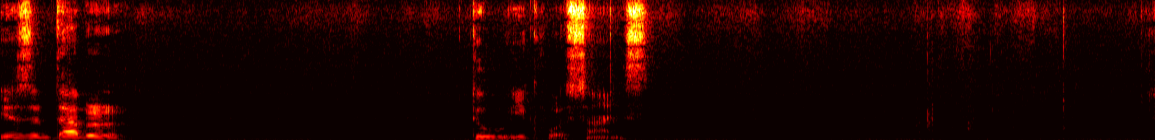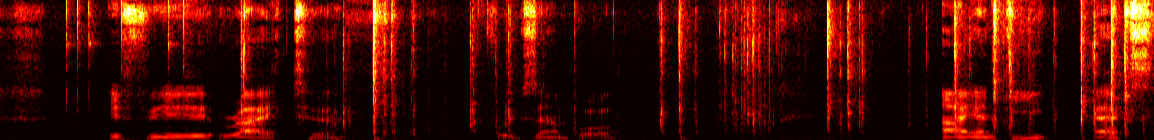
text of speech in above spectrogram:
is a double two equal signs. if we write uh, for example int x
